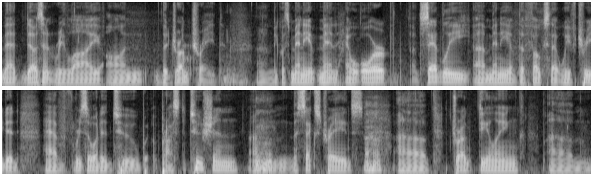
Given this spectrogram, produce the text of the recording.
that doesn't rely on the drug trade, um, because many men or sadly uh, many of the folks that we've treated have resorted to prostitution, um, the sex trades, uh, drug dealing, um,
